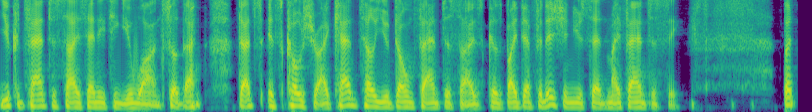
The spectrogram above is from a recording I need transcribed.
you could fantasize anything you want. So that that's it's kosher. I can't tell you don't fantasize because by definition you said my fantasy. But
